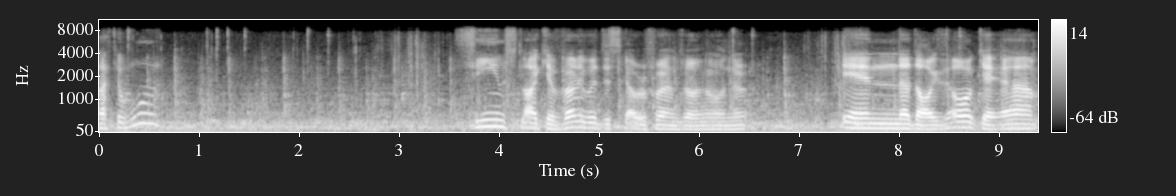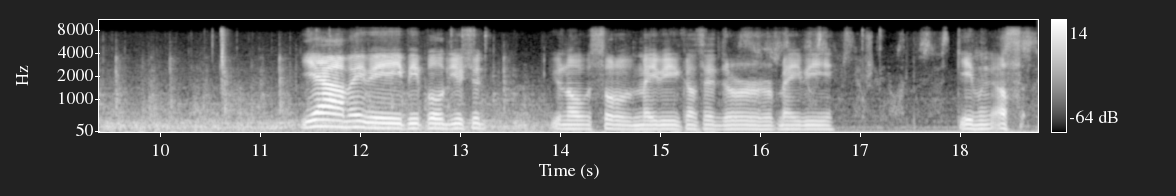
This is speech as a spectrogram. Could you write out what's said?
like a what? Seems like a very good discovery friend going on in the dogs. Okay. Um. Yeah, maybe people you should, you know, sort of maybe consider maybe giving us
